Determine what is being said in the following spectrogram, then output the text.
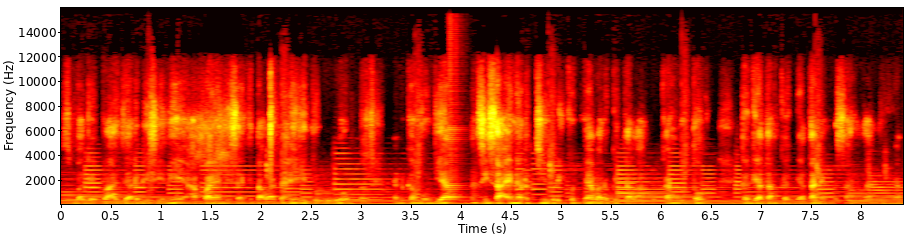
sebagai pelajar di sini apa yang bisa kita wadahi itu dulu dan kemudian sisa energi berikutnya baru kita lakukan untuk kegiatan-kegiatan yang besar tadi kan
